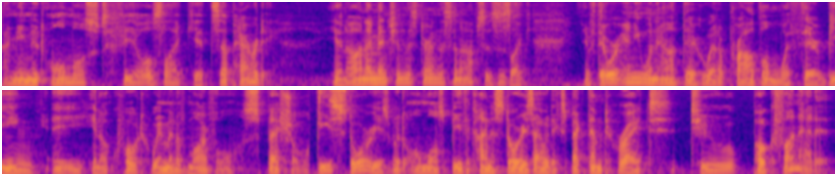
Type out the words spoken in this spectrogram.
I mean, it almost feels like it's a parody, you know. And I mentioned this during the synopsis. Is like, if there were anyone out there who had a problem with there being a, you know, quote, Women of Marvel special, these stories would almost be the kind of stories I would expect them to write to poke fun at it.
